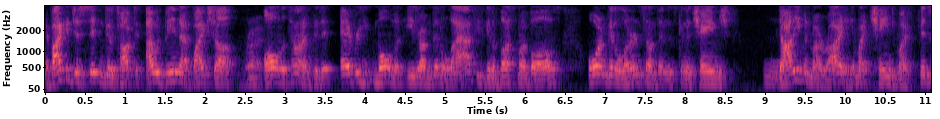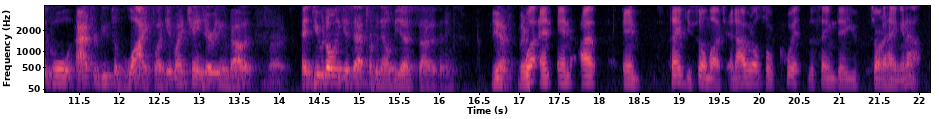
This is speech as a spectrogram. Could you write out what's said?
if I could just sit and go talk to, I would be in that bike shop Right. all the time because at every moment either I'm going to laugh, he's going to bust my balls, or I'm going to learn something that's going to change. Not even my riding; it might change my physical attributes of life. Like it might change everything about it. right. And you would only get that from an LBS side of things. Yeah, Well, and and I and thank you so much. And I would also quit the same day you started hanging out.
